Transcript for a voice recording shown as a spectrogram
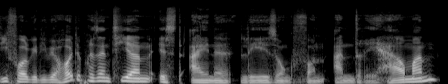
Die Folge, die wir heute präsentieren, ist eine Lesung von André Hermann.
